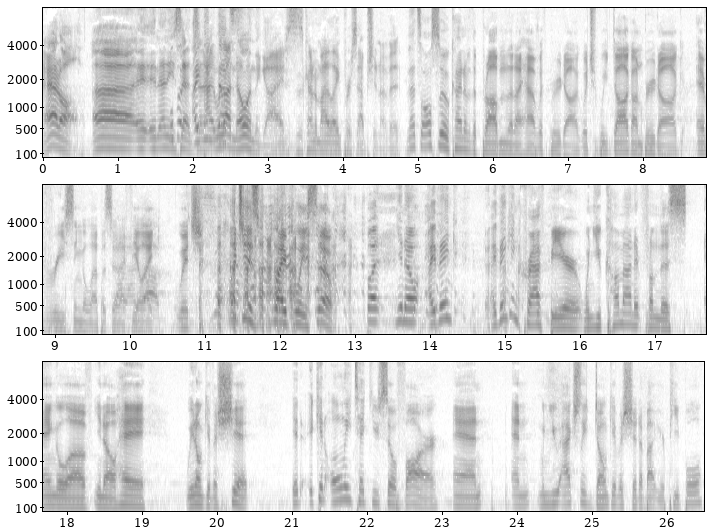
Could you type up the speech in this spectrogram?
at all, uh, in, in any Well, sense. I and I, without knowing the guy, this is kind of my like perception of it. That's also kind of the problem that I have with BrewDog, which we dog on BrewDog every single episode. I feel like, which which is rightfully so. But you know, I think I think in craft beer, when you come at it from this angle of you know, hey, we don't give a shit, it it can only take you so far. And and when you actually don't give a shit about your people,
